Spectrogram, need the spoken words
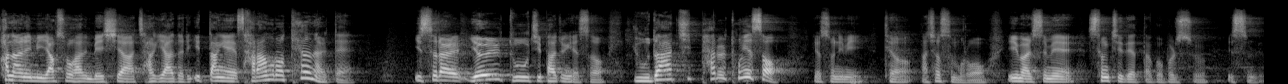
하나님이 약속한 메시아 자기 아들이 이 땅에 사람으로 태어날 때 이스라엘 열두 지파 중에서 유다 지파를 통해서 예수님이 태어나셨으므로 이 말씀에 성취됐다고 볼 수 있습니다.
